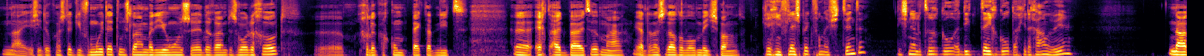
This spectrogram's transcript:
nou, je ziet ook een stukje vermoeidheid toeslaan bij de jongens. Eh, De ruimtes worden groot. Eh, gelukkig komt Peck dat niet eh, echt uitbuiten. Maar ja, dan is het altijd wel een beetje spannend. Kreeg je een flashback van FC Twente? Die snelle teruggoal, die tegengoal, dacht je, daar gaan we weer. Nou,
